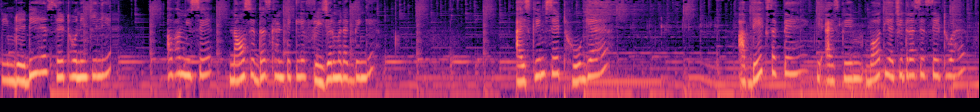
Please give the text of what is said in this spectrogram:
क्रीम रेडी है सेट होने के लिए। अब हम इसे 9 से 10 घंटे के लिए फ्रीजर में रख देंगे। आइसक्रीम सेट हो गया है। आप देख सकते हैं कि आइसक्रीम बहुत ही अच्छी तरह से सेट हुआ है।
